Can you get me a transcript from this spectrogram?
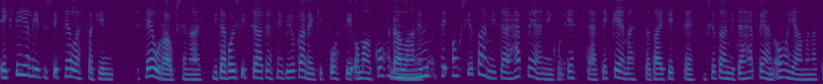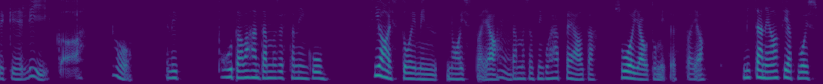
eikö siihen liity sitten sellaistakin seurauksena, että mitä voisi itse asiassa niin kuin jokainenkin pohtia omalla kohdallaan, mm-hmm. että onko jotain, mitä häpeä niin kuin estää tekemästä, tai sitten onko jotain, mitä häpeän ohjaamana tekee liikaa. Joo, eli puhutaan vähän tämmöisestä niin kuin sijaistoiminnoista ja mm. tämmöiseltä niin kuin häpeältä suojautumisesta ja mitä ne asiat vois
